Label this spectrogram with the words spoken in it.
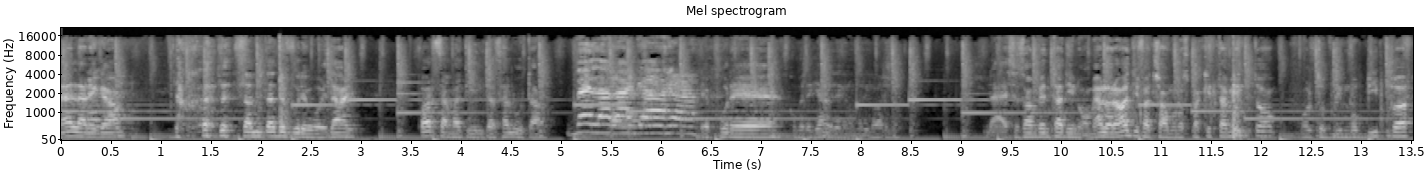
Bella raga. Salutate pure voi, dai. Forza Matilda, saluta. Bella raga. Eppure, come ti chiami? Che non mi ricordo. Eh, si sono inventati i nomi. Allora, oggi facciamo uno spacchettamento molto bimbo beep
